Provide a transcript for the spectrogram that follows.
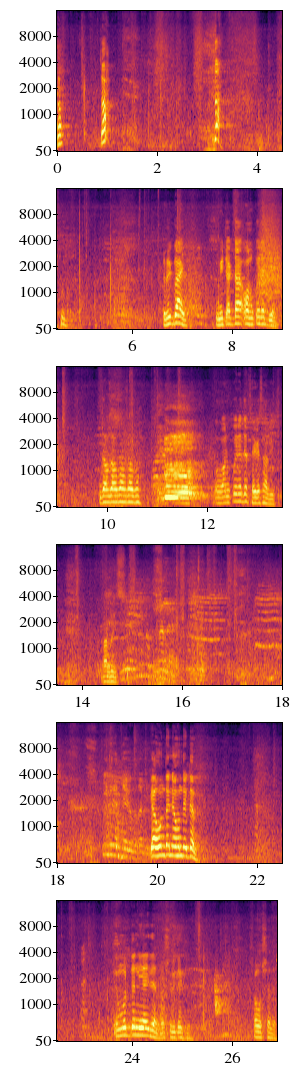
যাও। রফিক ভাই মিটারটা অন করে দিন যাও যাও যাও যাও যাও। ও অন করে দে থেকে সাবি ভালো হয়েছে। কে হন দেন হন দেন মধ্যে নিয়ে আই দেন অসুবিধা কি? সমস্যা নেই।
